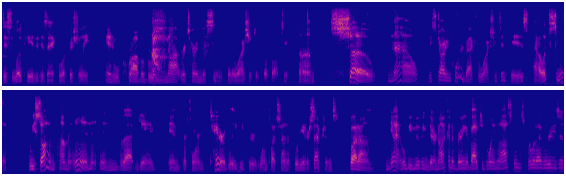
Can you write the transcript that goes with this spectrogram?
dislocated his ankle officially and will probably not return this season for the Washington football team. Um, so now the starting quarterback for Washington is Alex Smith. We saw him come in in that game and perform terribly. He threw one touchdown and three interceptions. But um, yeah, he'll be moving. They're not going to bring it back to Dwayne Haskins for whatever reason.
